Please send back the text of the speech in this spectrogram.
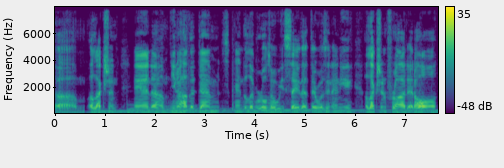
um, election. And um, you know how the Dems and the liberals always say that there wasn't any election fraud at all,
